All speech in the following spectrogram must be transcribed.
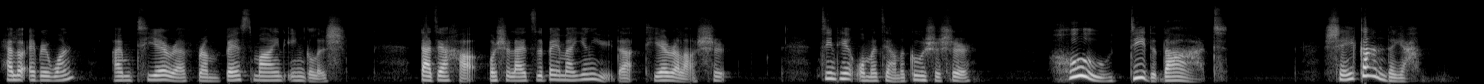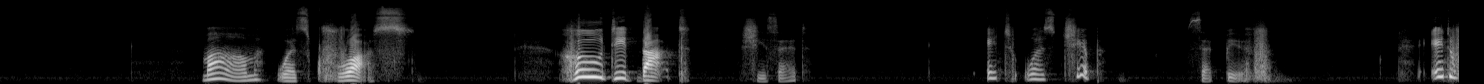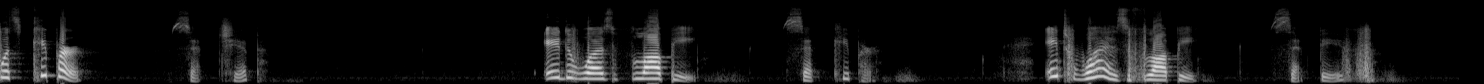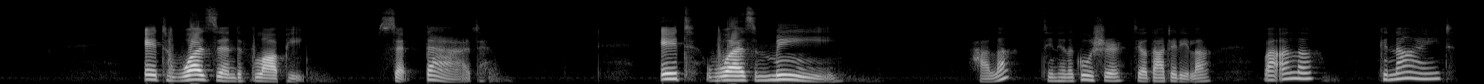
Hello everyone, I'm Tiara from Best Mind English. 大家好，我是来自贝曼英语的 Tiara 老师。今天我们讲的故事是 Who did that？谁干的呀？Mom was cross. Who did that? She said. It was Chip, said Biff. It was Kipper, said Chip. It was floppy, said Kipper. It was floppy, said Biff. It wasn't floppy, said Dad. It was me. 好了，今天的故事就到这里了，晚安了，Good night。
